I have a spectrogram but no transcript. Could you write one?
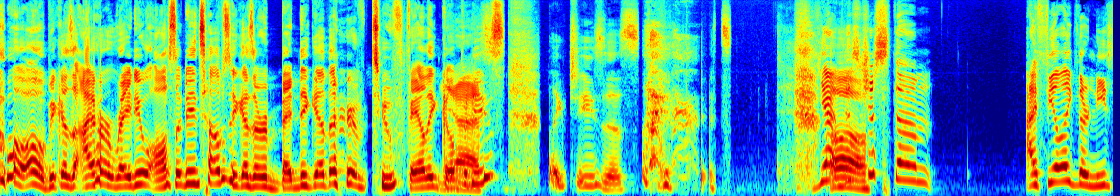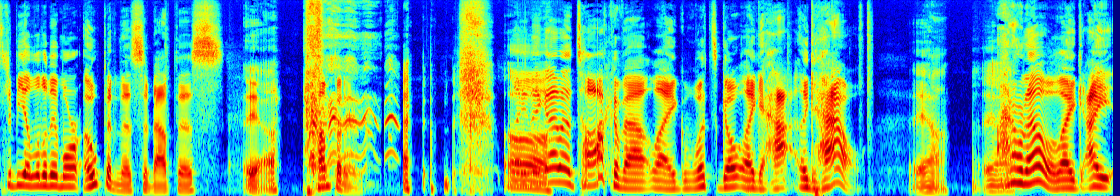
oh, oh, because iHeartRadio also needs help, so you guys are in bed together of two failing companies? Like, Jesus. Yeah, Oh. this just um I feel like there needs to be a little bit more openness about this yeah. company. like Oh, they gotta talk about like what's going like how like how. yeah. yeah. I don't know. Like I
